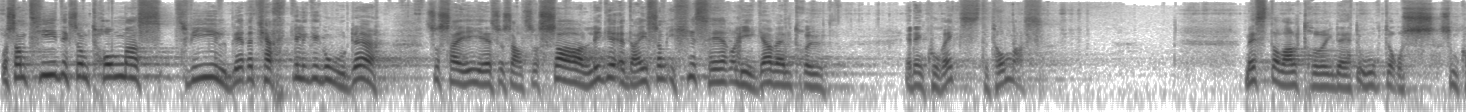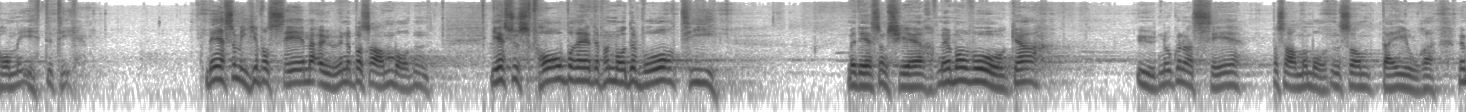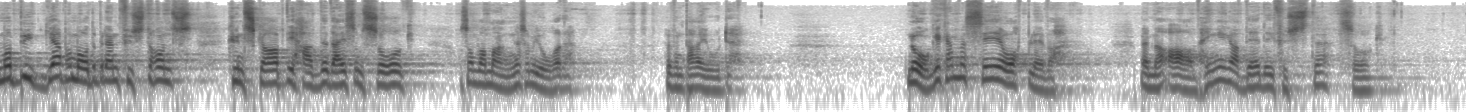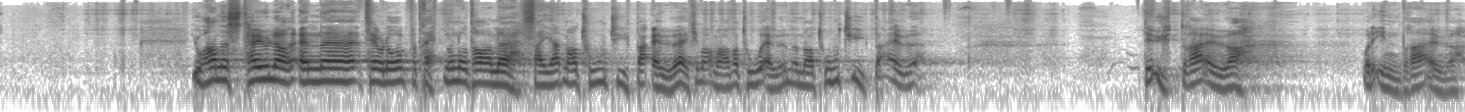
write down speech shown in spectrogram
Og Samtidig som Thomas' tvil blir et kirkelig gode, så sier Jesus altså salige er de som ikke ser og likevel tror. Er det en korreks til Thomas? Mest av alt tror jeg det er et ord til oss som kommer i ettertid. Vi som ikke får se med øynene på samme måten. Jesus forbereder på en måte vår tid med det som skjer. Vi må våge, uten å kunne se på samme måten som de gjorde. Vi må bygge på en måte på den førstehåndskunnskap de hadde, de som så, og som var mange som gjorde det over en periode. Noe kan vi se og oppleve, men vi er avhengig av det de første så. Johannes Tauler, en eh, teolog på 1300-tallet, sier at vi har to typer øyne. Ikke bare vi har to øyne, men vi har to typer øyne. Det ytre øyet og det indre øyet.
